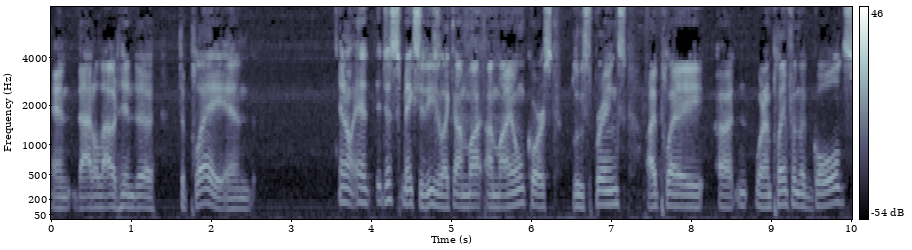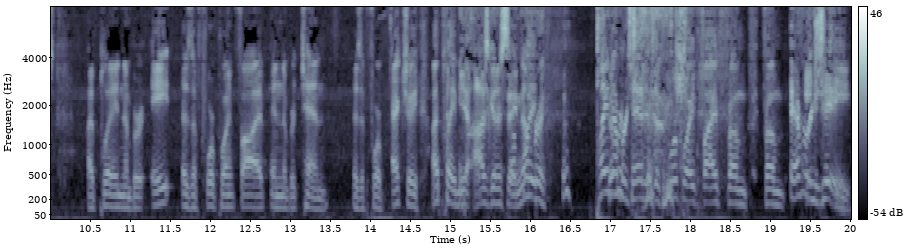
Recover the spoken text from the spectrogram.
and that allowed him to to play. And you know, it, it just makes it easier. Like on my on my own course, Blue Springs, I play uh, when I'm playing from the golds. I play number eight as a four point five and number ten as a four. Actually, I play. Yeah, I was going to say number play number, number ten is a four point five from from Every tee.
